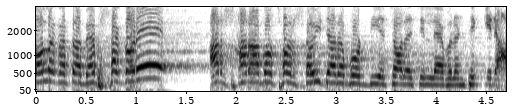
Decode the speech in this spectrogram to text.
গলাকাটা ব্যবসা করে আর সারা বছর সইটার উপর দিয়ে চলে, চিল্লায় বলেন, ঠিক কিনা?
